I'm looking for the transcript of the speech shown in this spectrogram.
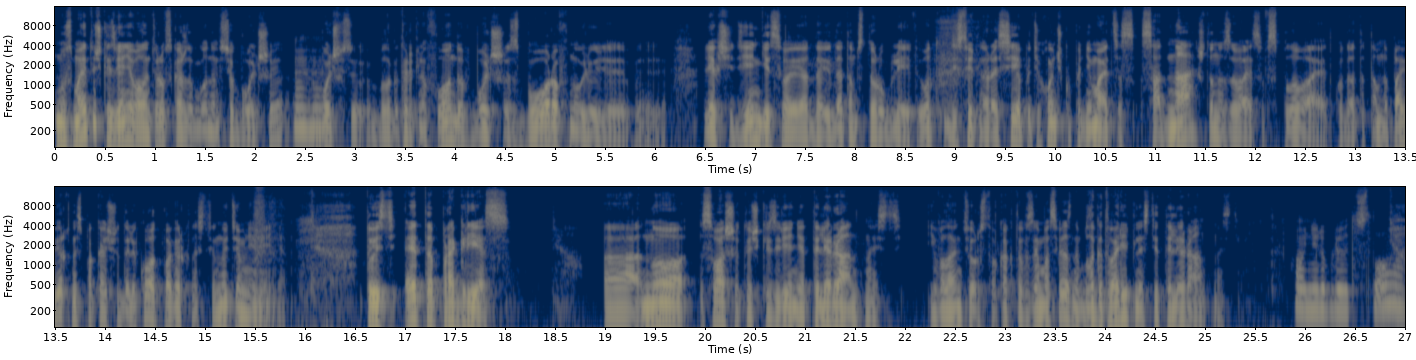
ну, с моей точки зрения, волонтеров с каждым годом все больше, Мгм. больше всё благотворительных фондов, больше сборов, ну, люди э, легче деньги свои отдают, да, там 100 рублей. Вот действительно, Россия потихонечку поднимается с, со дна, что называется, всплывает куда-то там на поверхность, пока еще далеко от поверхности, но тем не менее. То есть это прогресс. А, Но с вашей точки зрения толерантность и волонтерство как-то взаимосвязаны? Благотворительность и толерантность. Ой, не люблю это слово.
